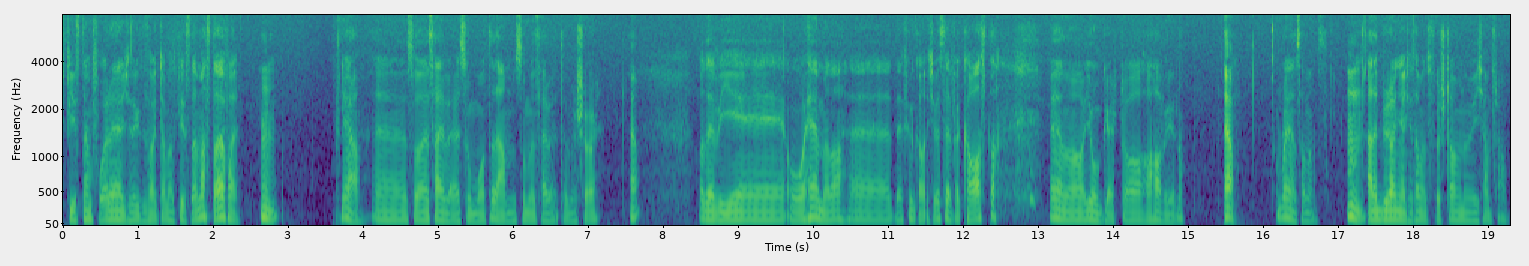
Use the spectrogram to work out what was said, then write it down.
spise de får, det er ikke riktig sant, men har spist det meste i hvert fall. Mm. Ja, eh, så jeg serverer også til dem som jeg serverer til meg sjøl. Og det vi òg har med, da, eh, det funka ikke hvis det er for kaldt. da. Det er noe yoghurt og havregryn. Ja. Og blander sammen. Mm. Eller blander ikke sammen først, da, når vi kommer fram.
